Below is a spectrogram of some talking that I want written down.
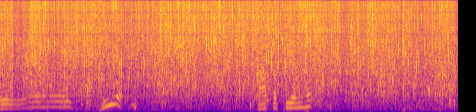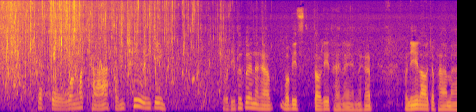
โหเทียบปลาตะเพียนครับโอ้โห วังมัดฉาสมชื่อจริงๆ สวัสดีเพื่อนๆนะครับ Bobby Story Thailand นะครับ วันนี้เราจะพามา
